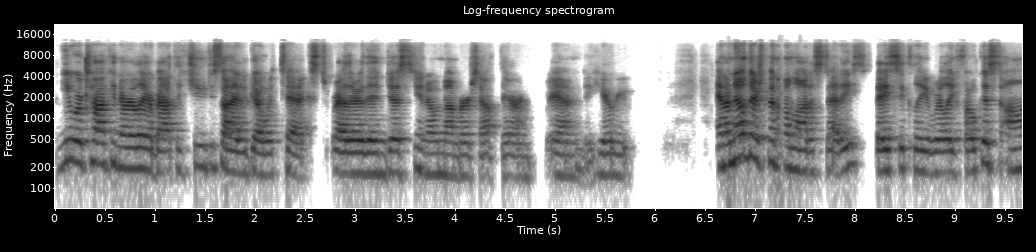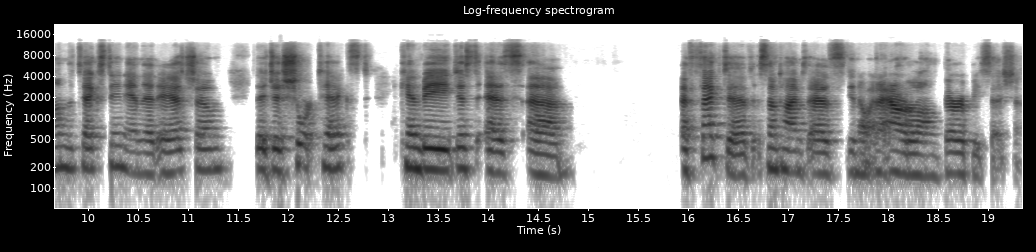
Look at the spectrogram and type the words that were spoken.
you were talking earlier about that you decided to go with text rather than just, you know, numbers out there and, and here you and I know there's been a lot of studies basically really focused on the texting and that it has shown that just short text can be just as uh, effective sometimes as you know an hour long therapy session.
